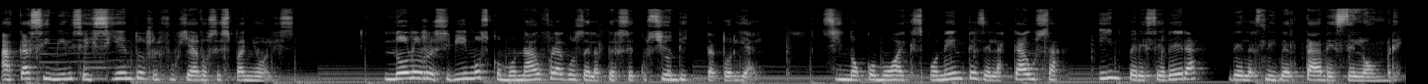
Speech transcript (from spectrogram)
a casi 1.600 refugiados españoles. No los recibimos como náufragos de la persecución dictatorial, sino como exponentes de la causa imperecedera de las libertades del hombre.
